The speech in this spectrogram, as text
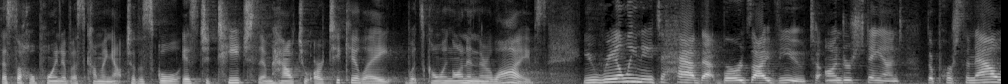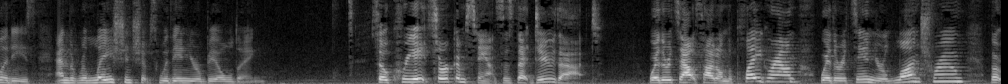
That's the whole point of us coming out to the school is to teach them how to articulate what's going on in their lives. You really need to have that bird's eye view to understand the personalities and the relationships within your building. So create circumstances that do that whether it's outside on the playground, whether it's in your lunchroom, but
